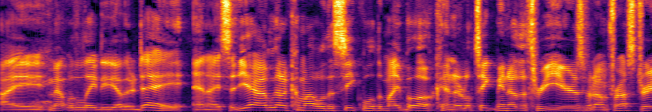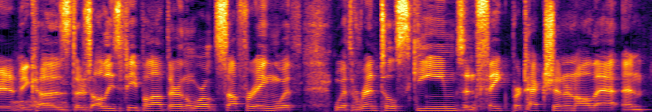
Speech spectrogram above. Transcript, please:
I met with a lady the other day and I said, Yeah, I'm going to come out with a sequel to my book and it'll take me another three years, but I'm frustrated because there's all these people out there in the world suffering with, with rental schemes and fake protection and all that. And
